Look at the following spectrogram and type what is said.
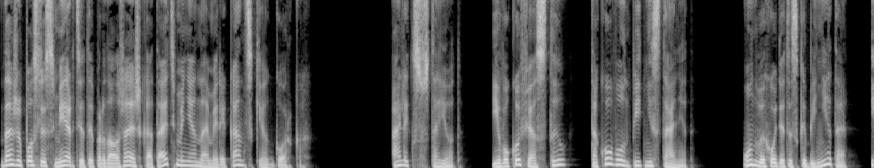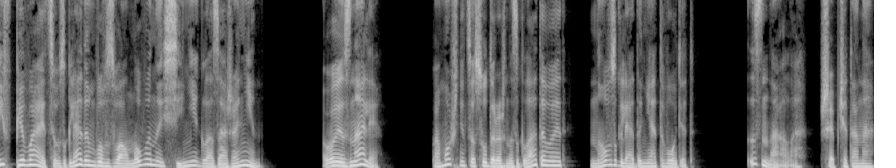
даже после смерти ты продолжаешь катать меня на американских горках». Алекс встает. Его кофе остыл, такого он пить не станет. Он выходит из кабинета и впивается взглядом во взволнованные синие глаза Жанин. «Вы знали?» Помощница судорожно сглатывает, но взгляда не отводит. «Знала», — шепчет она,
